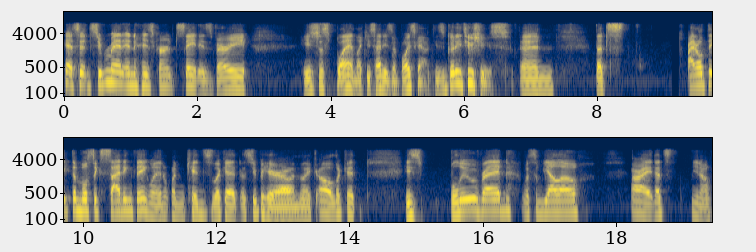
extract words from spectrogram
Yeah, so Superman in his current state is very he's just bland. Like you said, he's a Boy Scout. He's goody two shoes. And that's I don't think the most exciting thing when when kids look at a superhero and like, oh look at he's blue, red with some yellow. All right, that's you know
